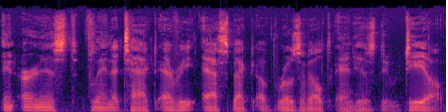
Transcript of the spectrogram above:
in earnest, Flynn attacked every aspect of Roosevelt and his New Deal.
